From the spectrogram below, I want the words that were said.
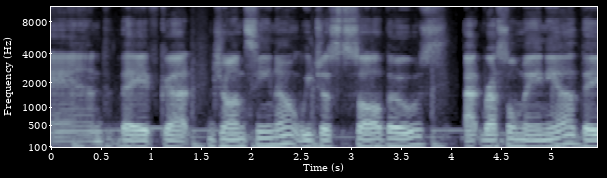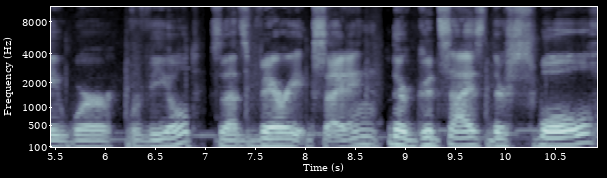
And they've got John Cena. We just saw those at WrestleMania. They were revealed. So that's very exciting. They're good sized. They're swole.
